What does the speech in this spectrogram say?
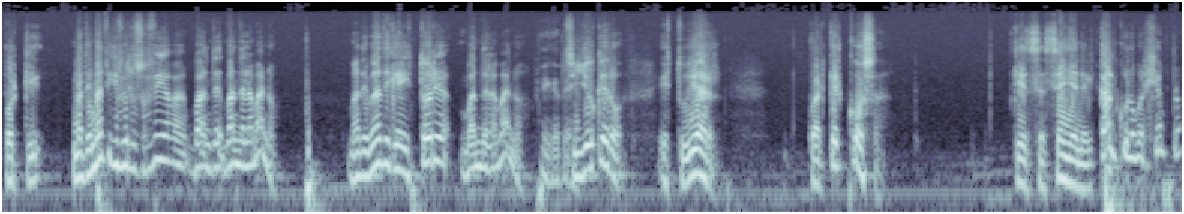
Porque Matemática y filosofía van de, van de la mano. Matemática e historia van de la mano. Si yo quiero estudiar cualquier cosa que se enseña en el cálculo, por ejemplo,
